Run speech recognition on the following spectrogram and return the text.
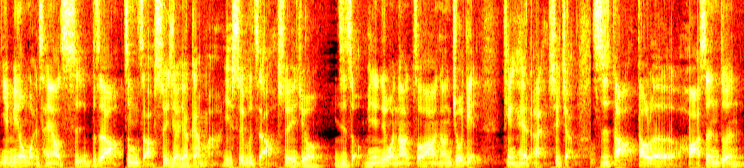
也没有晚餐要吃，不知道这么早睡觉要干嘛，也睡不着，所以就一直走，每天就玩到走到晚上九点，天黑了，哎，睡觉，直到到了华盛顿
